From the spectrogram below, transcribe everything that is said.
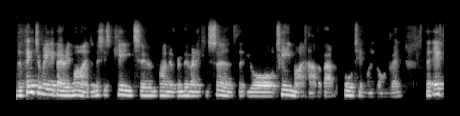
The thing to really bear in mind, and this is key to kind of remove any concerns that your team might have about reporting money laundering, that if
